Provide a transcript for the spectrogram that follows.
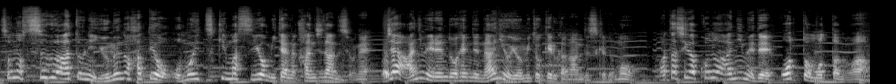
そのすぐ後に夢の果てを思いつきますよみたいな感じなんですよね。じゃあアニメ連動編で何を読み解けるかなんですけども、私がこのアニメでおっと思ったのは、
